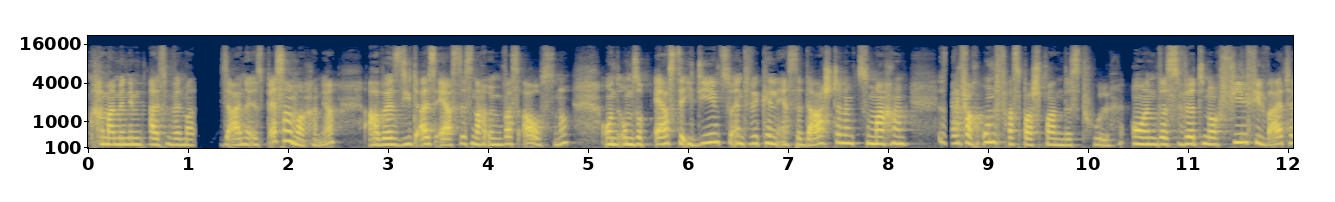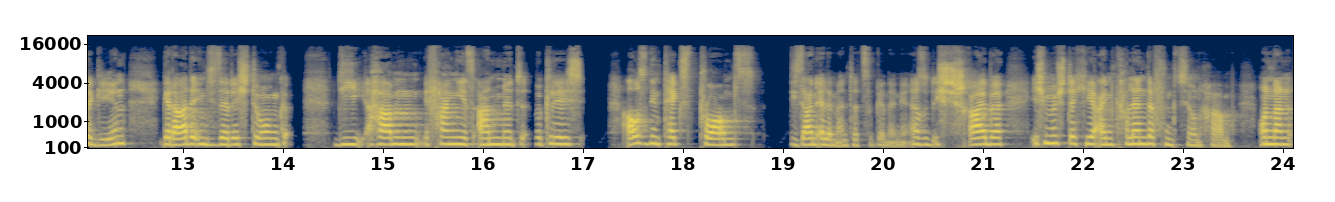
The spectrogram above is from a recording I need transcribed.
kann man mit dem, als wenn man Designer ist, besser machen, ja. Aber sieht als erstes nach irgendwas aus, ne? Und um so erste Ideen zu entwickeln, erste Darstellung zu machen, ist einfach unfassbar spannendes Tool. Und das wird noch viel, viel weitergehen, gerade in diese Richtung. Die haben, fangen jetzt an mit wirklich aus den Textprompts Designelemente zu generieren. Also ich schreibe, ich möchte hier eine Kalenderfunktion haben und dann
